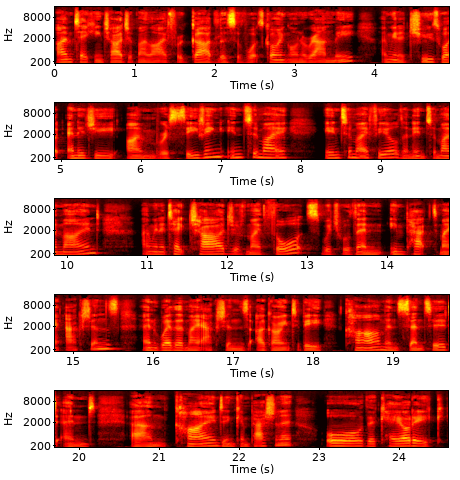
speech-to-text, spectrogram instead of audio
I'm taking charge of my life regardless of what's going on around me. I'm going to choose what energy I'm receiving into my into my field and into my mind I'm going to take charge of my thoughts, which will then impact my actions and whether my actions are going to be calm and centered and um, kind and compassionate or the chaotic,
